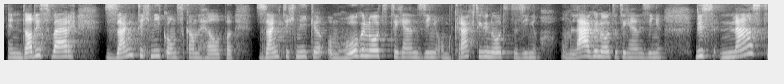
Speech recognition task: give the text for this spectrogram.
En dat is waar zangtechniek ons kan helpen. Zangtechnieken om hoge noten te gaan zingen, om krachtige noten te zingen, om lage noten te gaan zingen. Dus naast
